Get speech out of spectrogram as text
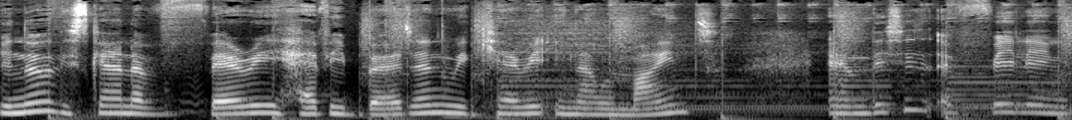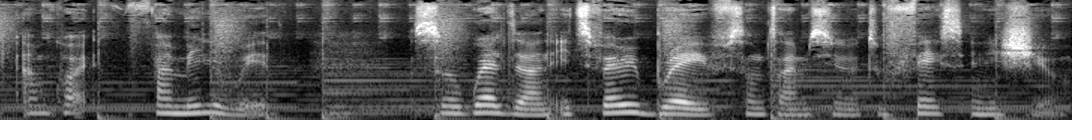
You know, this kind of very heavy burden we carry in our mind? And this is a feeling I'm quite familiar with. So well done. It's very brave sometimes, you know, to face an issue.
